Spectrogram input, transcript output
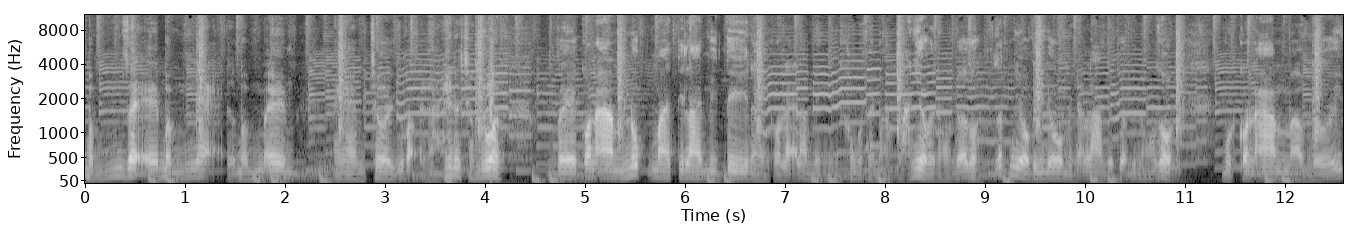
Bấm dễ bấm nhẹ rồi bấm êm. Anh em chơi cứ gọi là hết được chấm luôn. Về con am Nook Mighty Light BT này có lẽ là mình không cần phải nói quá nhiều về nó nữa rồi. Rất nhiều video mình đã làm giới thiệu về nó rồi. Một con am mà với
